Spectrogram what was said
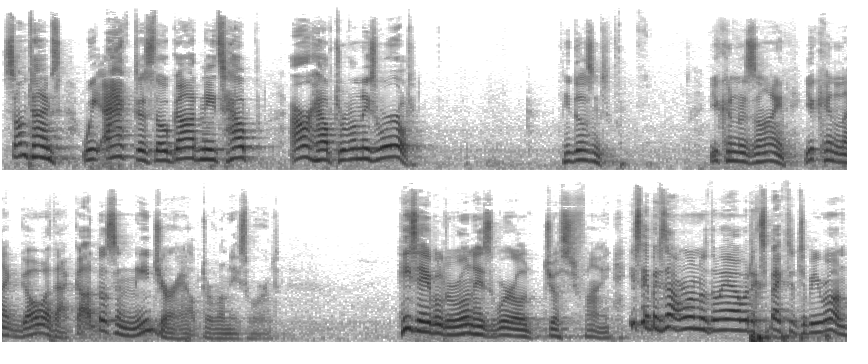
Sometimes we act as though God needs help, our help to run his world. He doesn't. You can resign. You can let go of that. God doesn't need your help to run his world. He's able to run his world just fine. You say, but it's not run the way I would expect it to be run.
